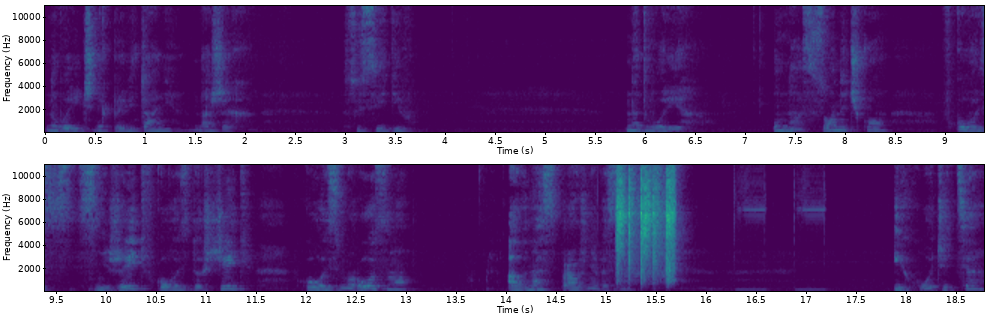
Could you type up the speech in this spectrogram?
новорічних привітань наших сусідів. На дворі у нас сонечко, в когось сніжить, в когось дощить, в когось морозно, а в нас справжня весна. І хочеться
